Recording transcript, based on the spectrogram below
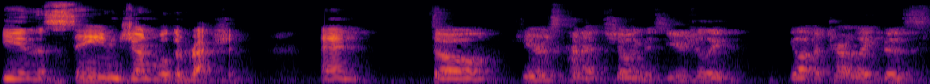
in the same general direction. And so here's kind of showing this. Usually you'll have a chart like this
